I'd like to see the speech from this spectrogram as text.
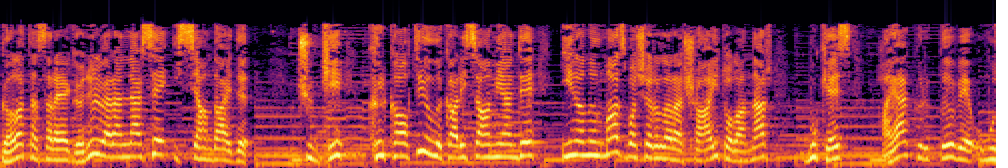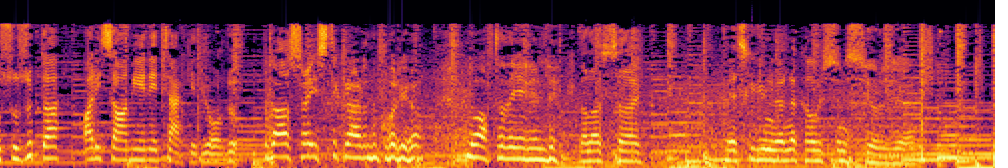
Galatasaray'a gönül verenlerse isyandaydı. Çünkü 46 yıllık Ali Sami Yen'de inanılmaz başarılara şahit olanlar bu kez hayal kırıklığı ve umutsuzlukla Ali Sami Yen'i terk ediyordu. Galatasaray istikrarını koruyor. Bu hafta da yenildi. Galatasaray eski günlerine kavuşsun istiyoruz ya.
